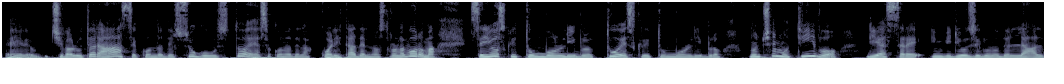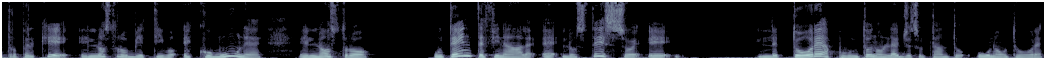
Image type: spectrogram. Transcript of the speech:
eh, ci valuterà a seconda del suo gusto e a seconda della qualità del nostro lavoro, ma se io ho scritto un buon libro tu hai scritto un buon libro, non c'è motivo di essere invidiosi l'uno dell'altro, perché il nostro obiettivo è comune e il nostro utente finale è lo stesso e il lettore, appunto, non legge soltanto un autore,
